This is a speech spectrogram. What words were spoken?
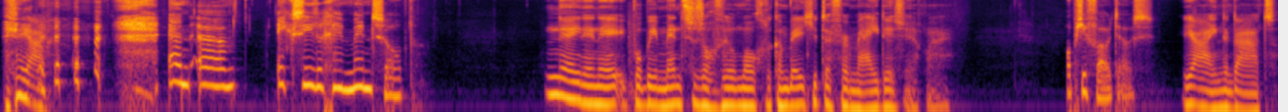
ja, En ehm, ik zie er geen mensen op. nee, nee, nee. Ik probeer mensen zoveel mogelijk een beetje te vermijden, zeg maar. Op je foto's. Ja, inderdaad.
